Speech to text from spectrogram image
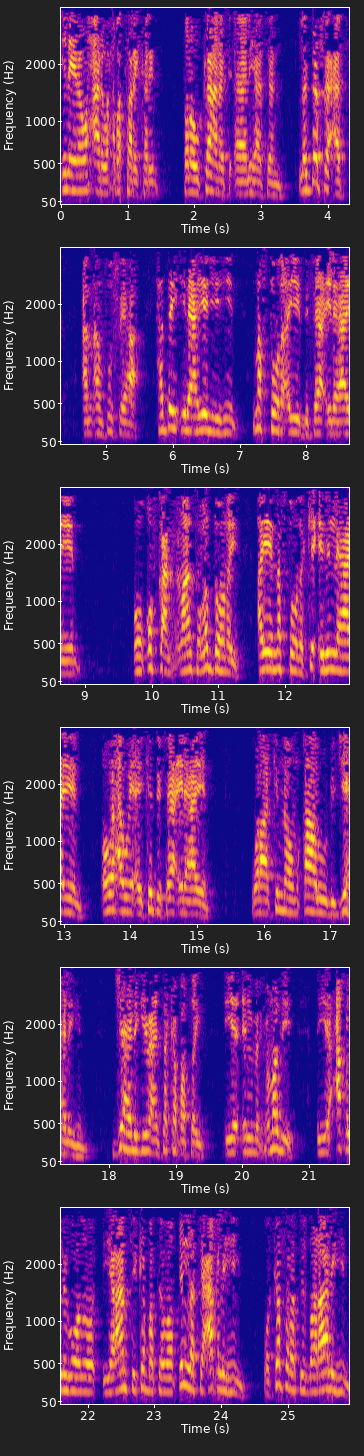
inayna waxaani waxba tari karin. Falaw kaanat aalihatan la dafacat can anfusiha. Hadday ilaahyo yihiin naftooda ayay difaaci lahaayeen. Oo qofkaan xumaanta la doonay ayay naftooda ka celin lahaayeen. Oo waxa weye ay ka difaaci lahaayeen. Walaakinahum qaaluu bijahlihim jahligii baa inta ka batay iyo cilmi xumadii iyo caqligooda yaraantii ka batay wa qilati caqlihim wa kasrati dalaalihim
